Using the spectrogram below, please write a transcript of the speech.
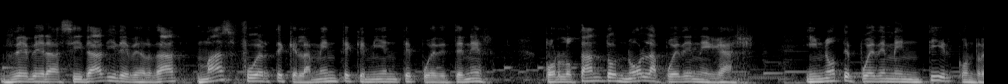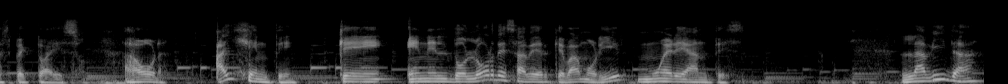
de veracidad y de verdad más fuerte que la mente que miente puede tener. Por lo tanto, no la puede negar y no te puede mentir con respecto a eso. Ahora, hay gente que en el dolor de saber que va a morir, muere antes. La vida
